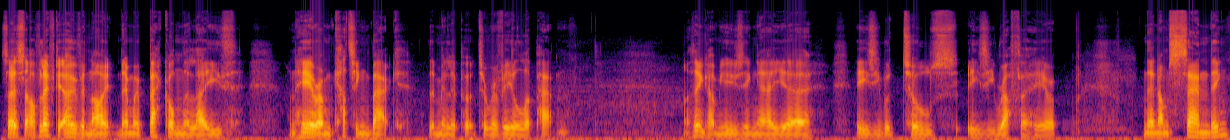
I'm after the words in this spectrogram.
So, so I've left it overnight, then we're back on the lathe, and here I'm cutting back the milliput to reveal the pattern. I think I'm using a uh, Easy Wood Tools Easy Rougher here. And then I'm sanding.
